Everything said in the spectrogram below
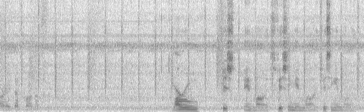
Alright, that's fine enough. tomorrow, fish and mines. Fishing and mines. Fishing and mines.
